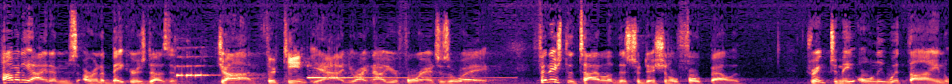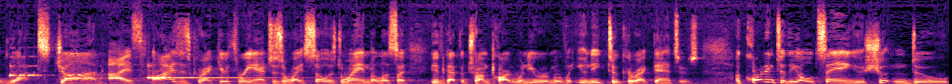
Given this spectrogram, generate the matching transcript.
How many items are in a baker's dozen? John. 13? Yeah, and right now you're four answers away. Finish the title of this traditional folk ballad. Drink to me only with thine what? John. Eyes. Eyes is correct. You're three answers away. So is Dwayne. Melissa, you've got the trump card. When you remove it, you need two correct answers. According to the old saying, you shouldn't do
